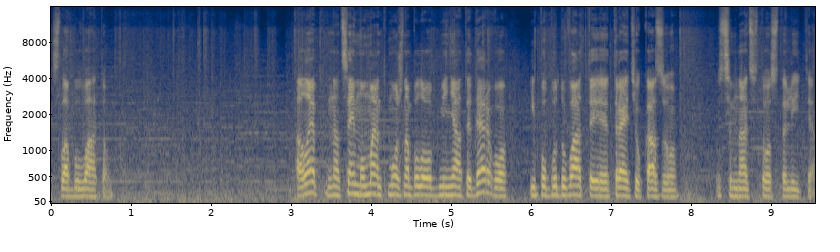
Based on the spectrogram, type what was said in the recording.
слабувато. Але на цей момент можна було обміняти дерево і побудувати третю казу 17 століття.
